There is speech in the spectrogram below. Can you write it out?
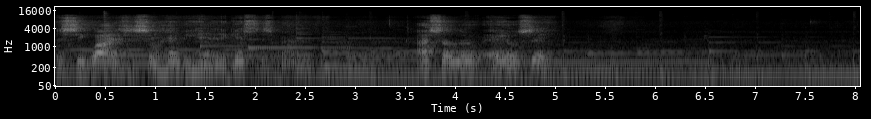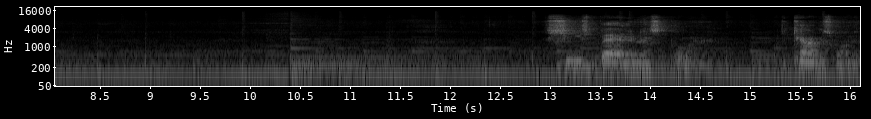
to see why this is so heavy-handed against this woman. I salute AOC. She's bagging and supporting her. The congresswoman.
